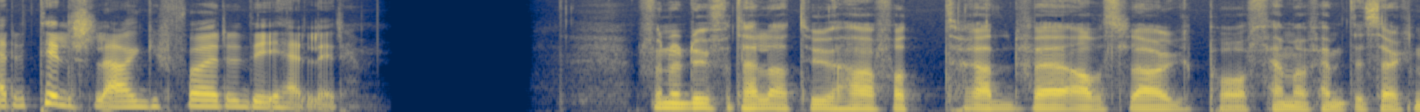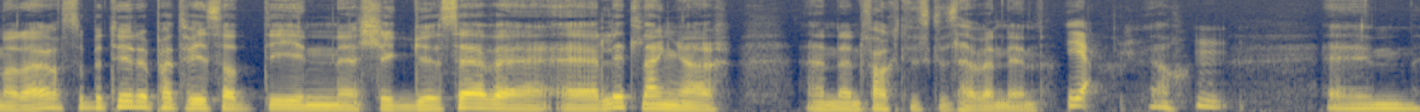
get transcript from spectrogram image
er tilslag for de heller. For når du forteller at du har fått 30 avslag på 55 søknader, så betyr det på et vis at din skygge-CV er litt lenger enn den faktiske CV-en din. Ja. Ja. Mm.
